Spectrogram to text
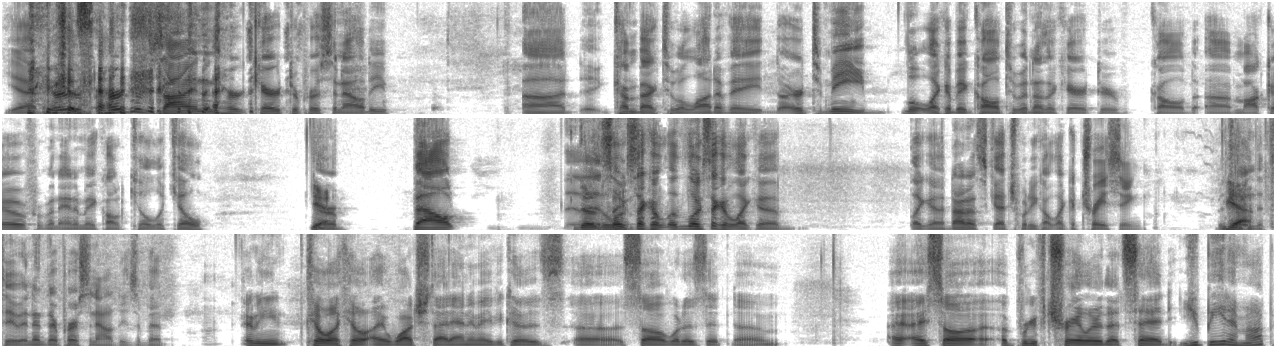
Yeah, her, Because- her design and her character personality uh come back to a lot of a or to me look like a big call to another character called uh Mako from an anime called Kill la Kill. Yeah. They're about They're it the looks like a it looks like a like a like a not a sketch, what do you call it? Like a tracing between Yeah. the two, and then their personalities a bit. I mean, Kill la Kill. I watched that anime because uh, saw what is it? Um, I, I saw a brief trailer that said you beat him up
